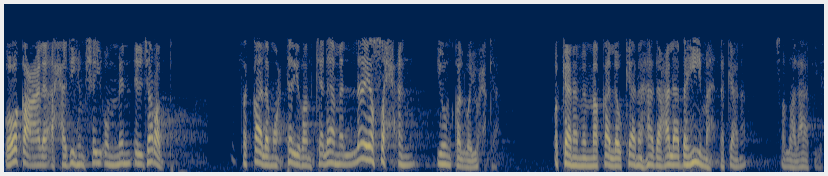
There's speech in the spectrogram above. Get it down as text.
ووقع على أحدهم شيء من الجرب. فقال معترضا كلاما لا يصح أن ينقل ويحكى. وكان مما قال لو كان هذا على بهيمة لكان صلى الله العافية.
